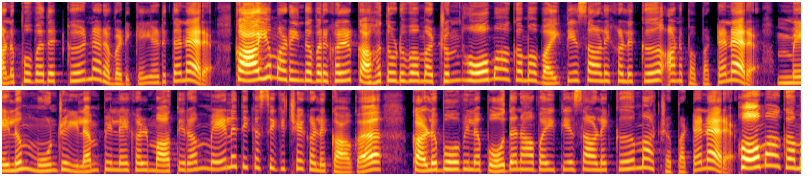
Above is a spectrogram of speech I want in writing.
அனுப்புவதற்கு நடவடிக்கை எடுத்தனர். காயமடைந்தவர்கள் ககதொடுவ மற்றும் ஹோமாகம வைத்தியசாலைகளுக்கு அனுப்பப்பட்டனர். உள்ளனர் மேலும் மூன்று இளம் பிள்ளைகள் மாத்திரம் மேலதிக சிகிச்சைகளுக்காக கழுபோவில போதனா வைத்தியசாலைக்கு மாற்றப்பட்டனர். ஹோமாகம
